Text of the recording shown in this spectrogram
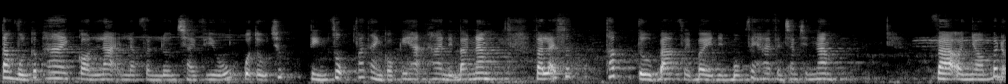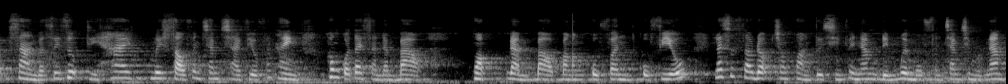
tăng vốn cấp 2, còn lại là phần lớn trái phiếu của tổ chức tín dụng phát hành có kỳ hạn 2 đến 3 năm và lãi suất thấp từ 3,7 đến 4,2% trên năm. Và ở nhóm bất động sản và xây dựng thì 26% trái phiếu phát hành không có tài sản đảm bảo hoặc đảm bảo bằng cổ phần, cổ phiếu, lãi suất dao động trong khoảng từ 9,5 đến 11% trên một năm.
